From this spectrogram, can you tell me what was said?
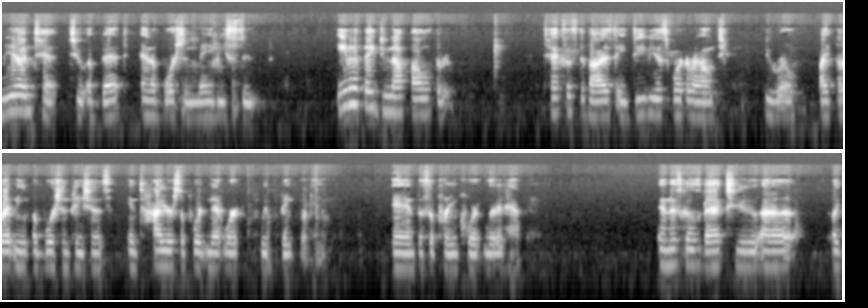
mere intent to abet an abortion may be sued, even if they do not follow through. Texas devised a devious workaround to Roe by threatening abortion patients' entire support network with bankruptcy, and the Supreme Court let it happen and this goes back to uh, like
